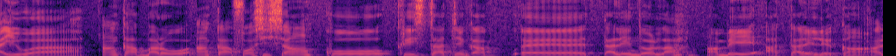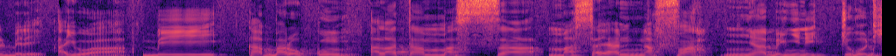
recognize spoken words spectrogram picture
ayiwa an ka baro an k'a fɔ sisan ko krista ten ka eh, talen dɔ la an be a talen le kan alibele ayiwa bi ka baro kun ala ta masa masaya nafa ɲa be ɲini cogo di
